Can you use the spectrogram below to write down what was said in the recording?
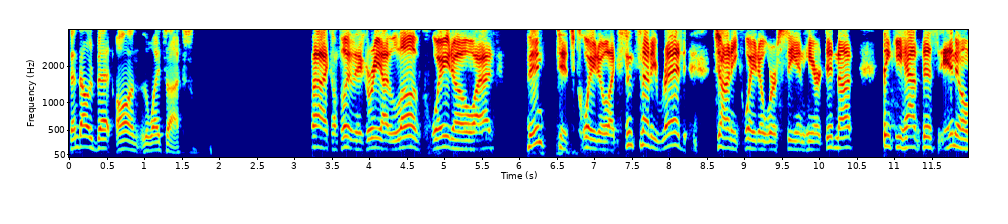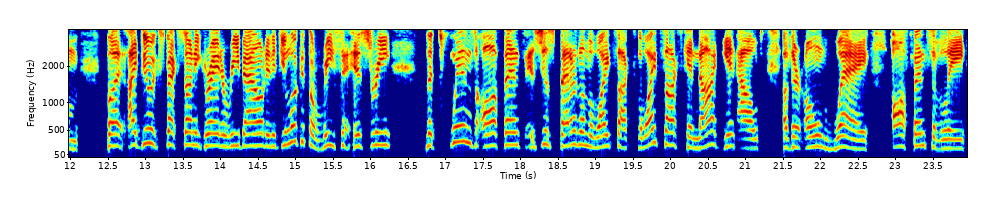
Ten dollar bet on the White Sox. I completely agree. I love Cueto. I, vintage Cueto, like Cincinnati Red Johnny Cueto, we're seeing here. Did not think he had this in him, but I do expect Sonny Gray to rebound. And if you look at the recent history, the Twins offense is just better than the White Sox. The White Sox cannot get out of their own way offensively.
